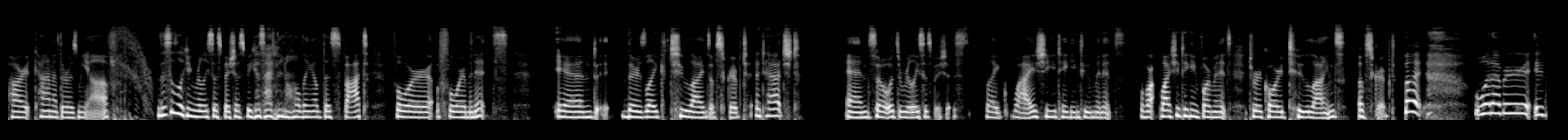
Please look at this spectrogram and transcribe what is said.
part kind of throws me off. This is looking really suspicious because I've been holding up this spot for four minutes and there's like two lines of script attached. And so it's really suspicious. Like, why is she taking two minutes? Why is she taking four minutes to record two lines of script? But whatever, it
